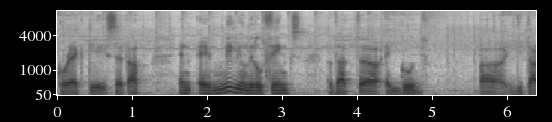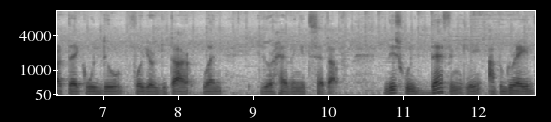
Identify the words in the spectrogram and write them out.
correctly set up and a million little things that uh, a good uh, guitar tech will do for your guitar when you're having it set up. This will definitely upgrade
